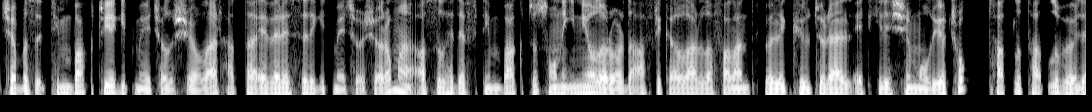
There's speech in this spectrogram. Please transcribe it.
çabası Timbuktu'ya gitmeye çalışıyorlar. Hatta Everest'e de gitmeye çalışıyorlar ama asıl hedef Timbuktu. Sonra iniyorlar orada Afrikalılarla falan böyle kültürel etkileşim oluyor. Çok tatlı tatlı böyle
